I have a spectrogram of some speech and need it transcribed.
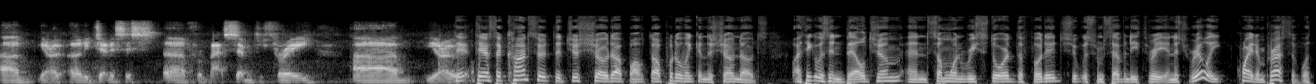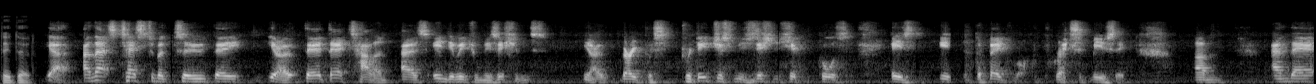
um, you know early Genesis uh, from about '73. Um, you know, there, there's a concert that just showed up. I'll, I'll put a link in the show notes. I think it was in Belgium, and someone restored the footage. It was from '73, and it's really quite impressive what they did. Yeah, and that's testament to the you know their their talent as individual musicians. You know, very prodigious musicianship, of course, is, is the bedrock progressive music, um, and their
